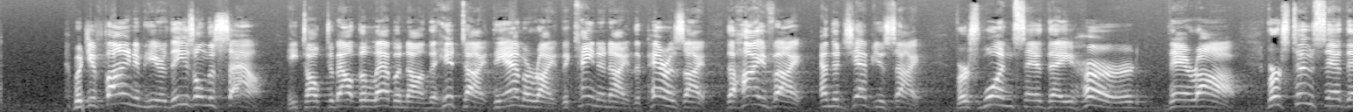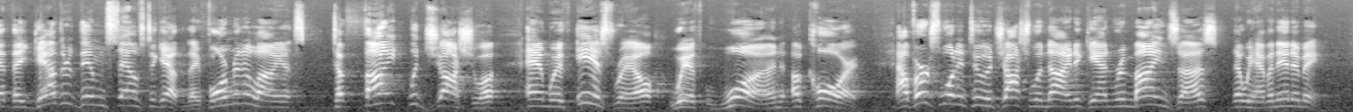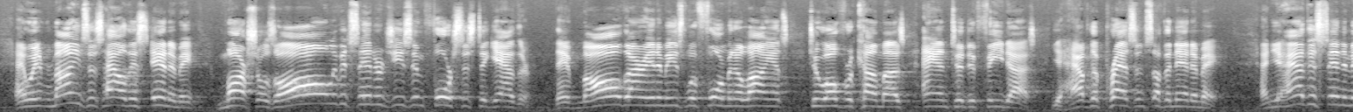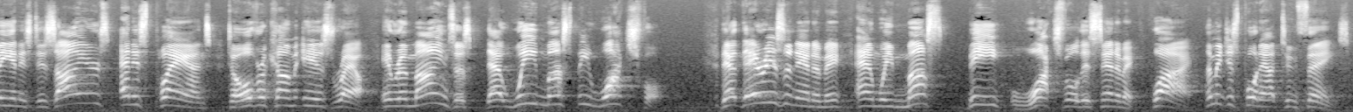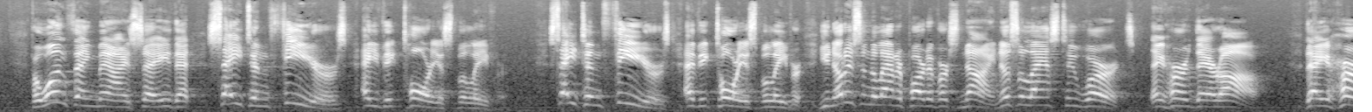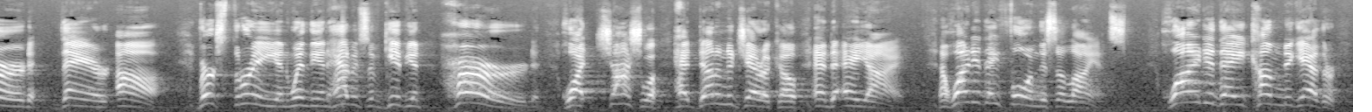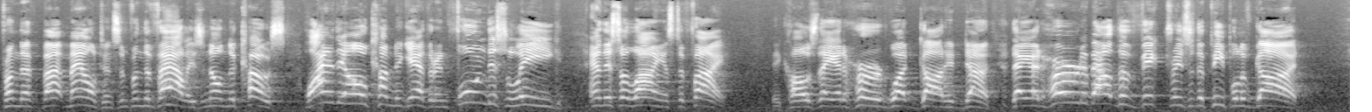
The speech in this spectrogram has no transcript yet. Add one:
but you find him here, these on the south. He talked about the Lebanon, the Hittite, the Amorite, the Canaanite, the Perizzite, the Hivite, and the Jebusite. Verse 1 said they heard thereof. Verse 2 said that they gathered themselves together. They formed an alliance to fight with Joshua and with Israel with one accord. Now, verse 1 and 2 of Joshua 9 again reminds us that we have an enemy. And it reminds us how this enemy marshals all of its energies and forces together. They all their enemies will form an alliance to overcome us and to defeat us. You have the presence of an enemy. And you have this enemy in his desires and his plans to overcome Israel. It reminds us that we must be watchful. That there is an enemy and we must be watchful this enemy. Why? Let me just point out two things. For one thing, may I say that Satan fears a victorious believer. Satan fears a victorious believer. You notice in the latter part of verse 9, notice the last two words. They heard thereof. They heard thereof. Verse 3 And when the inhabitants of Gibeon heard what Joshua had done unto Jericho and to Ai. Now, why did they form this alliance? Why did they come together from the mountains and from the valleys and on the coast? Why did they all come together and form this league and this alliance to fight? Because they had heard what God had done. They had heard about the victories of the people of God.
